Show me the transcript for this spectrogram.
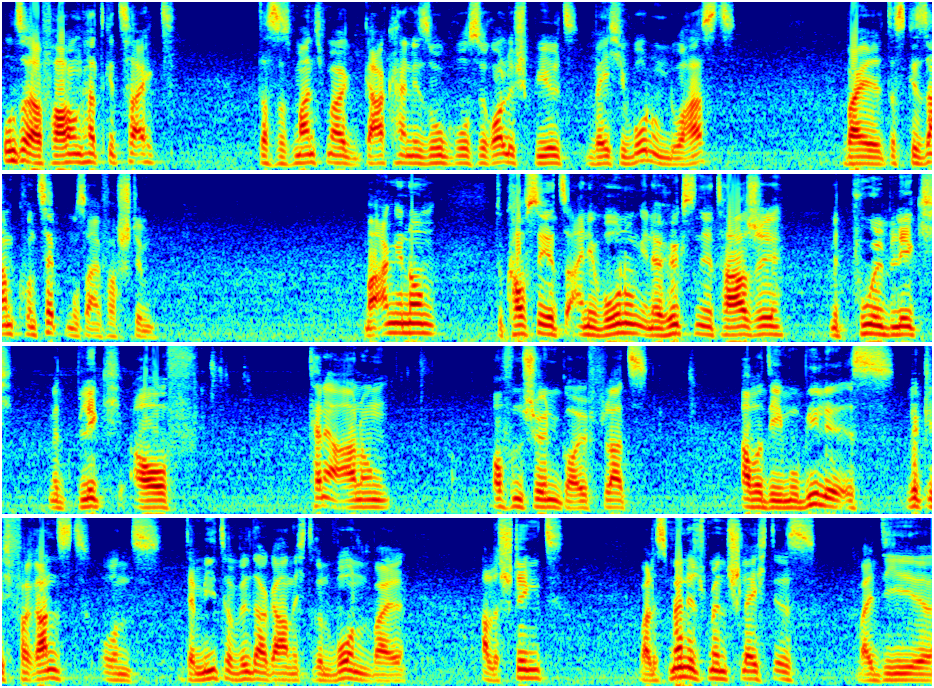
Unsere Erfahrung hat gezeigt, dass es manchmal gar keine so große Rolle spielt, welche Wohnung du hast, weil das Gesamtkonzept muss einfach stimmen. Mal angenommen, Du kaufst dir jetzt eine Wohnung in der höchsten Etage mit Poolblick, mit Blick auf, keine Ahnung, auf einen schönen Golfplatz. Aber die Immobilie ist wirklich verranzt und der Mieter will da gar nicht drin wohnen, weil alles stinkt, weil das Management schlecht ist, weil die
